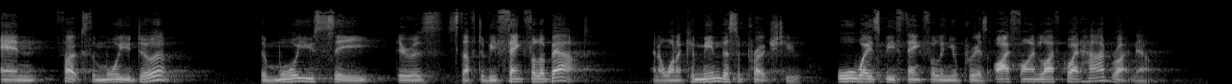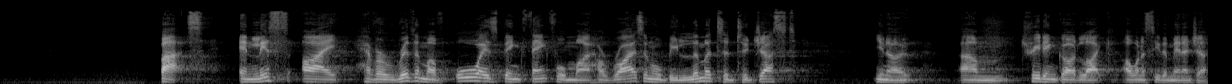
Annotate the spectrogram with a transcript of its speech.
And folks, the more you do it, the more you see there is stuff to be thankful about. And I want to commend this approach to you. Always be thankful in your prayers. I find life quite hard right now. But unless I have a rhythm of always being thankful, my horizon will be limited to just, you know, um, treating God like, I want to see the manager.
